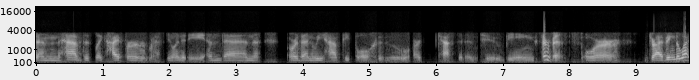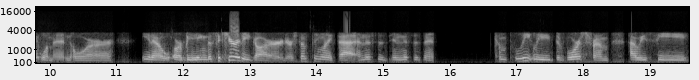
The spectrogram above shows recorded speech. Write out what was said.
and have this like hyper masculinity, and then or then we have people who are casted into being servants or driving the white woman or you know or being the security guard or something like that. And this is and this isn't completely divorced from how we see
